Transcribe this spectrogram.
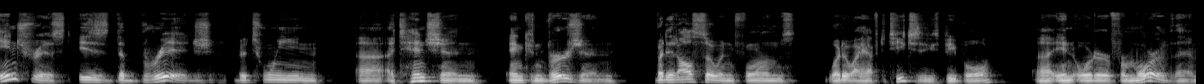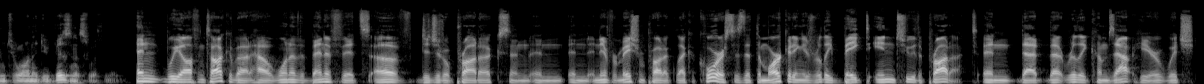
interest is the bridge between uh, attention and conversion, but it also informs what do I have to teach these people uh, in order for more of them to want to do business with me. And we often talk about how one of the benefits of digital products and, and, and an information product like a course is that the marketing is really baked into the product. And that, that really comes out here, which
